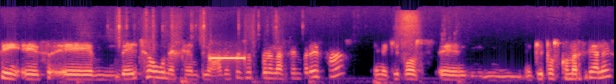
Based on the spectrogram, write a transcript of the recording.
Sí, es, eh, de hecho, un ejemplo. A veces os ponen las empresas en equipos, en equipos comerciales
